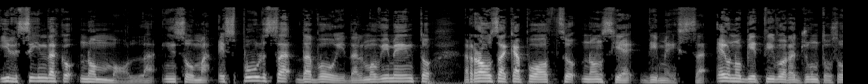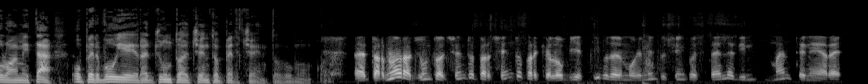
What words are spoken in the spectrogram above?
Il sindaco non molla, insomma, espulsa da voi, dal movimento, Rosa Capuozzo non si è dimessa. È un obiettivo raggiunto solo a metà o per voi è raggiunto al 100% comunque? Eh, per noi è raggiunto al 100% perché l'obiettivo del Movimento 5 Stelle è di mantenere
